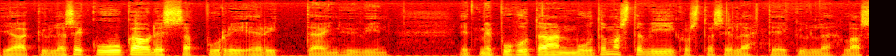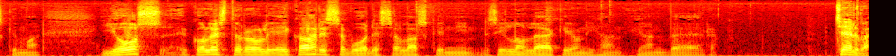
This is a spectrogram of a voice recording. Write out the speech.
ja kyllä se kuukaudessa puri erittäin hyvin. Et me puhutaan muutamasta viikosta, se lähtee kyllä laskemaan. Jos kolesteroli ei kahdessa vuodessa laske, niin silloin lääke on ihan, ihan väärä. Selvä.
